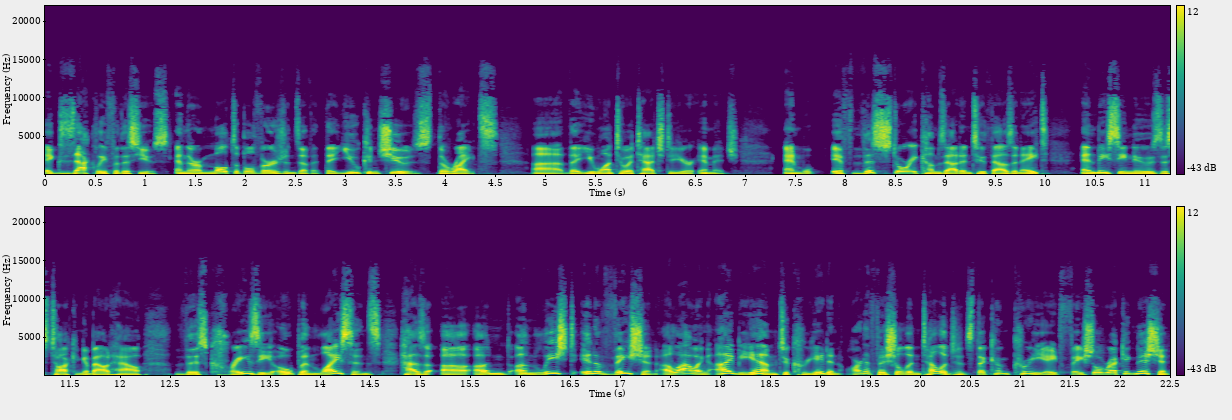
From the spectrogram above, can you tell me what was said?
exactly for this use, and there are multiple versions of it that you can choose the rights uh, that you want to attach to your image. And if this story comes out in 2008, NBC News is talking about how this crazy open license has uh, un- unleashed innovation, allowing IBM to create an artificial intelligence that can create facial recognition.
